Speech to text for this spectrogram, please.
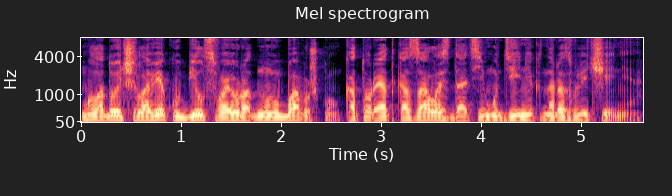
Молодой человек убил свою родную бабушку, которая отказалась дать ему денег на развлечения.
